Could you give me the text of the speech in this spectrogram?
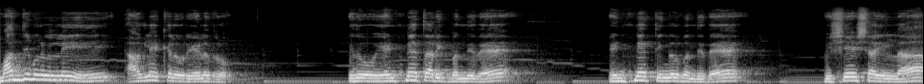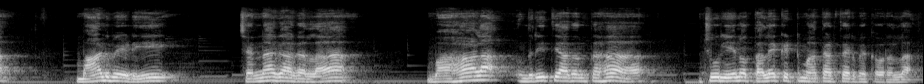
ಮಾಧ್ಯಮಗಳಲ್ಲಿ ಆಗಲೇ ಕೆಲವರು ಹೇಳಿದ್ರು, ಇದು ಎಂಟನೇ ತಾರೀಕು ಬಂದಿದೆ, ಎಂಟನೇ ತಿಂಗಳು ಬಂದಿದೆ, ವಿಶೇಷ ಇಲ್ಲ, ಮಾಡಬೇಡಿ, ಚೆನ್ನಾಗಾಗಲ್ಲ, ಬಹಳ ಒಂದು ರೀತಿಯಾದಂತಹ ಚೂರು ಏನೋ ತಲೆ ಕೆಟ್ಟು ಮಾತಾಡ್ತಾ ಇರಬೇಕು ಅವರೆಲ್ಲ.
